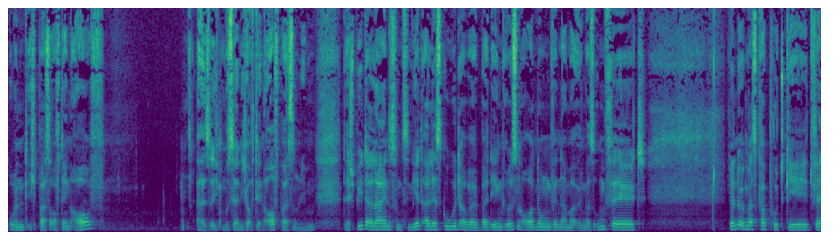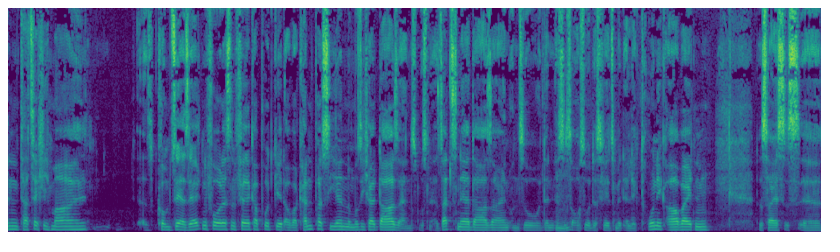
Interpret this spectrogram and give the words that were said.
Und ich passe auf den auf. Also ich muss ja nicht auf den aufpassen. Der spielt allein, es funktioniert alles gut, aber bei den Größenordnungen, wenn da mal irgendwas umfällt, wenn irgendwas kaputt geht, wenn tatsächlich mal es kommt sehr selten vor, dass ein Fell kaputt geht, aber kann passieren, dann muss ich halt da sein. Es muss ein Ersatznäher da sein und so. Dann mhm. ist es auch so, dass wir jetzt mit Elektronik arbeiten. Das heißt, es äh, äh,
